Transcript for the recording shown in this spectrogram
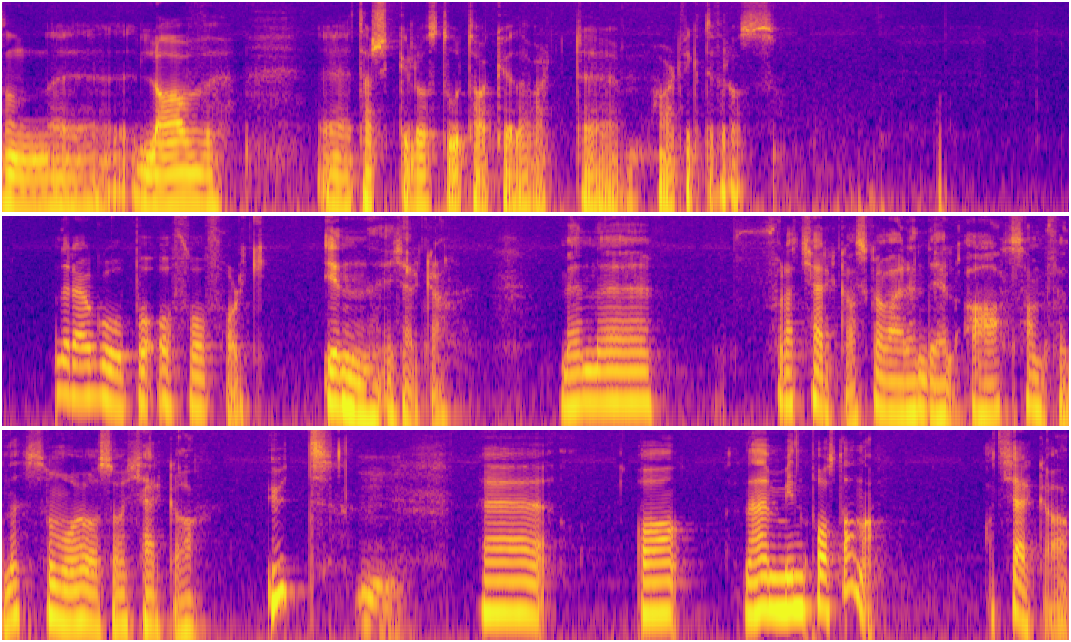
sånn lav terskel og stor takhøyde har, har vært viktig for oss. Dere er jo gode på å få folk inn i kirka. Men for at kirka skal være en del av samfunnet, så må jo også kirka ut. Mm. Eh, og det er min påstand, da. At kirka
